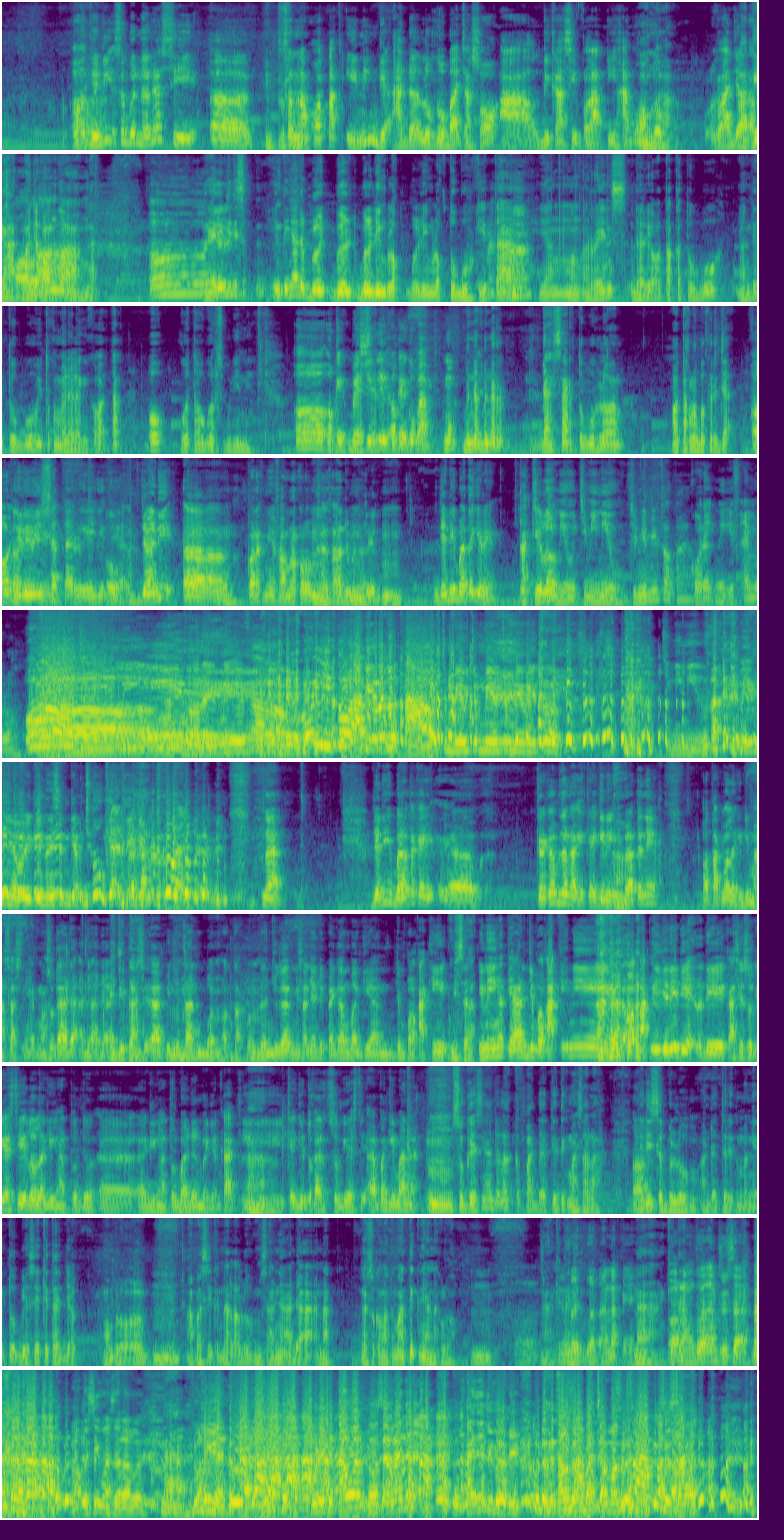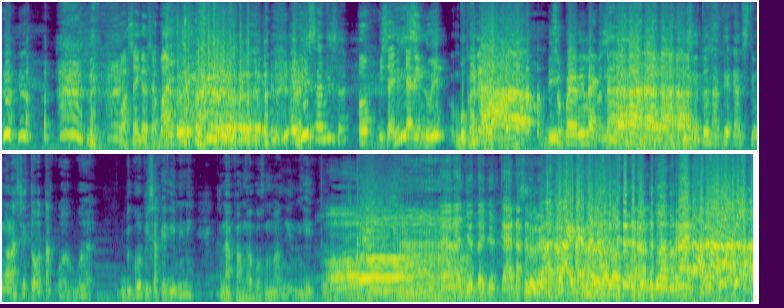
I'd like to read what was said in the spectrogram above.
Oh, jadi sebenarnya si eh, Improvement. senam otak ini nggak ada lu ngebaca soal, dikasih pelatihan oh untuk enggak. pelajaran Pelatihan, sekolah. pelajaran oh, enggak, enggak. Oh, Nah, jadi, intinya ada build- build- building block, building block tubuh Nah, kita yang mengarrange dari otak ke tubuh. Nanti tubuh itu kembali lagi ke otak. Oh, gue tahu gue harus begini. oh oke, basically oke gue paham. Bener-bener dasar tubuh lo, otak lo bekerja. Oh, Atau jadi di riset kali ya gitu ya. jadi eh correct me if I'm wrong kalau misalnya salah dibenerin. Mm-mm. Jadi berarti gini, kaki lu Cimimiu, cimimiu. Cimimi itu apa? Correct me if I'm wrong. Oh, cemimi. Correct me if I'm wrong. Oh, itu akhirnya gue tahu cemiu cemiu cemiu itu. Cimimiu. Cemimi oh, generation gap juga nih. nah, jadi ibaratnya kayak eh, kira-kira bener nggak kayak- kayak gini? Ibaratnya nih otak lo lagi dimasas nih, maksudnya ada ada ada Pijitan. eh, pijitan buat otak lo dan juga misalnya dipegang bagian jempol kaki. Bisa. Ini inget ya jempol kaki nih, ada otak nih. Jadi di, dikasih sugesti lo lagi ngatur eh, lagi ngatur badan bagian kaki, kayak gitu kan sugesti apa gimana? Hmm, sugesnya adalah kepada titik masalah. Jadi sebelum ada treatment itu biasanya kita ajak ngobrol. Apa sih kendala lu? Misalnya ada anak nggak suka matematik nih anak lo. Hmm. Nah kita baik ajak, buat anak ya. Nah, kita- orang tua kan susah. Apa sih masalah lu? Nah, duit ya duit. Udah ketahuan, nggak usah nanya. Mukanya juga nih. udah ketahuan udah baca gue. susah. Wah, saya nggak bisa bantu. eh bisa bisa. Oh, bisa Bisa. cariin duit. Bukan Enggak, di- supaya relax. Nah, di situ nanti akan stimulasi tuh otak. Wah, gue gue bisa kayak gini nih. Kenapa nggak gue kembangin gitu? Oh. Nah, lanjut lanjut ke anak dulu. Lanjut. Orang tua berat.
